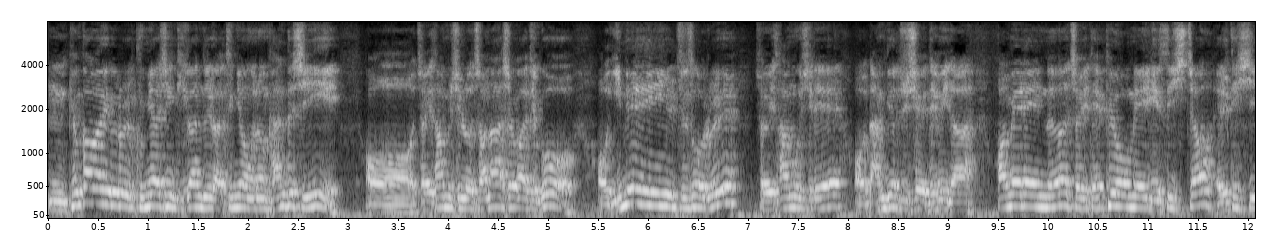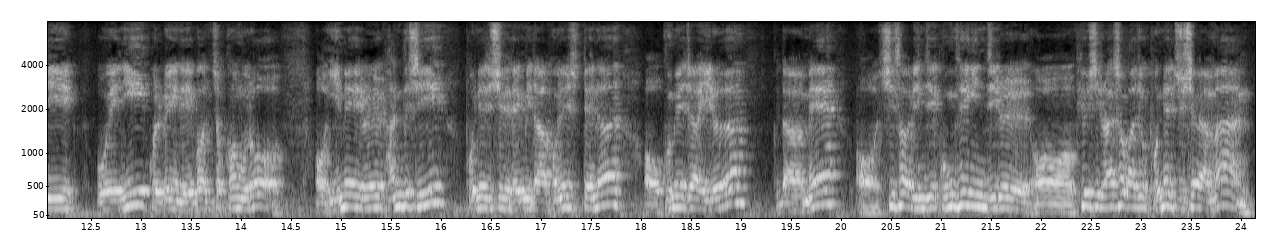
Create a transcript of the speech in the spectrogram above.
음, 평가 바이브를 구매하신 기관들 같은 경우는 반드시 어, 저희 사무실로 전화하셔가지고, 어, 이메일 주소를 저희 사무실에 어, 남겨주셔야 됩니다. 화면에 있는 저희 대표 메일 있으시죠? ltcone 골뱅이 네이버.com으로 어, 이메일을 반드시 보내주셔야 됩니다. 보내실 때는 어, 구매자 이름, 그 다음에 어, 시설인지 공생인지를 어, 표시를 하셔가지고 보내주셔야만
